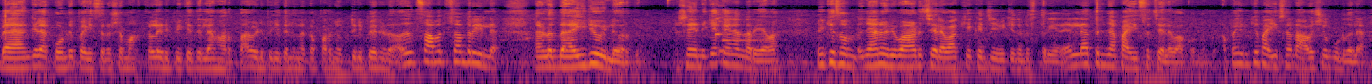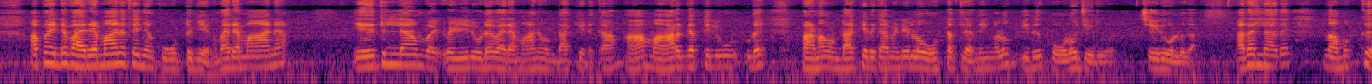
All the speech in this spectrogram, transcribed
ബാങ്കിൽ അക്കൗണ്ടിൽ പൈസ പക്ഷെ മക്കൾ എടുപ്പിക്കത്തില്ല ഭർത്താവ് എടുപ്പിക്കത്തില്ല എന്നൊക്കെ പറഞ്ഞ് ഒത്തിരി പേരുണ്ട്. അത് സാമ്പത്തിക സ്വാതന്ത്ര്യം ഇല്ല അതിനുള്ള ധൈര്യവും ഇല്ല അവർക്ക്. പക്ഷേ എനിക്കൊക്കെ എങ്ങനെ അറിയാമോ എനിക്ക് സ്വന്തം ഞാൻ ഒരുപാട് ചിലവാക്കിയൊക്കെ ജീവിക്കുന്ന ഒരു സ്ത്രീയാണ് എല്ലാത്തിനും ഞാൻ പൈസ ചിലവാക്കുന്നുണ്ട്. അപ്പോൾ എനിക്ക് പൈസയുടെ ആവശ്യം കൂടുതലാണ്. അപ്പോൾ എന്റെ വരുമാനത്തെ ഞാൻ കൂട്ടുകയാണ്. വരുമാന ഏതെല്ലാം വഴിയിലൂടെ വരുമാനം ഉണ്ടാക്കിയെടുക്കാം ആ മാർഗത്തിലൂടെ പണം ഉണ്ടാക്കിയെടുക്കാൻ വേണ്ടിയുള്ള ഓട്ടത്തിൽ നിങ്ങളും ഇത് ഫോളോ ചെയ്തു ചെയ്തു കൊള്ളുക അതല്ലാതെ നമുക്ക്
